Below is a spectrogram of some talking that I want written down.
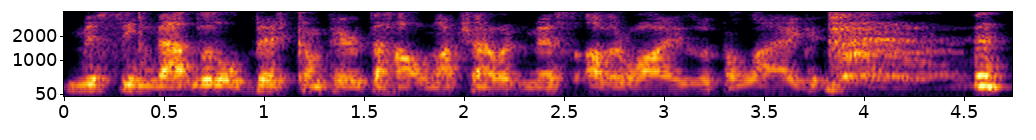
missing that little bit compared to how much I would miss otherwise with the lag.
